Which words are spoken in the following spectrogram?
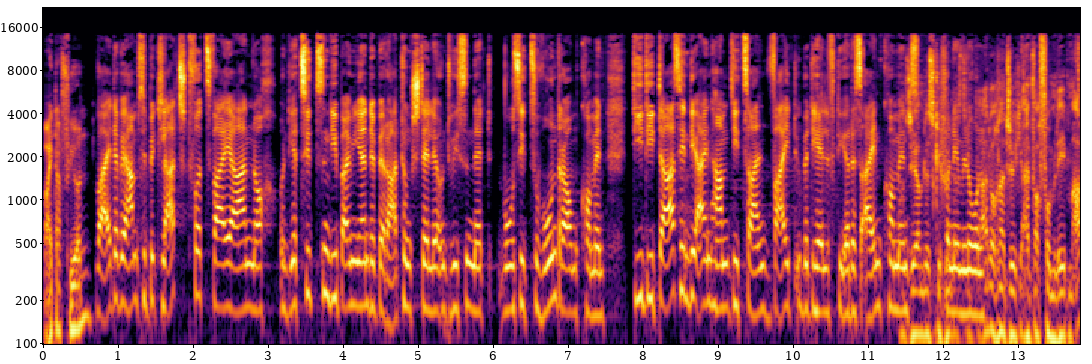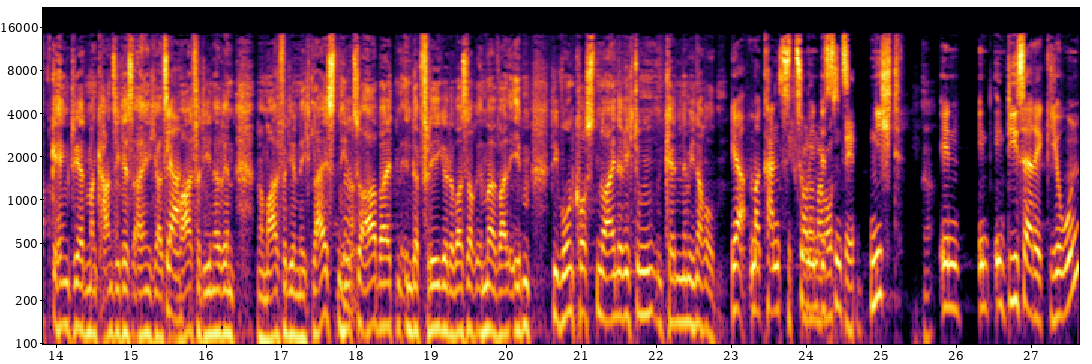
weiterführen. Weiter, wir haben sie beklatscht vor zwei Jahren noch und jetzt sitzen die bei mir an der Beratungsstelle und wissen nicht, wo sie zu Wohnraum kommen. Die, die da sind, die einen haben, die zahlen weit über die Hälfte ihres Einkommens. Sie haben das Gefühl, von dem dass Lohn. die dadurch natürlich einfach vom Leben abgehängt werden. Man kann sich das eigentlich als Klar. Normalverdienerin, Normalverdiener nicht leisten, hier Ja. zu arbeiten, in der Pflege oder was auch immer, weil eben die Wohnkosten nur eine Richtung kennen, nämlich nach oben. Ja, man kann es zumindest nicht Ja. in, in, in dieser Region.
